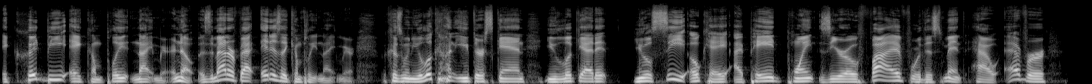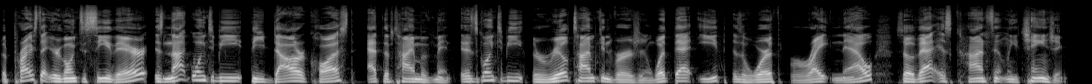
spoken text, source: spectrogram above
it could be a complete nightmare. No, as a matter of fact, it is a complete nightmare. Because when you look on Etherscan, you look at it you'll see, okay, I paid 0.05 for this mint. However, the price that you're going to see there is not going to be the dollar cost at the time of mint. It is going to be the real time conversion, what that ETH is worth right now. So that is constantly changing.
